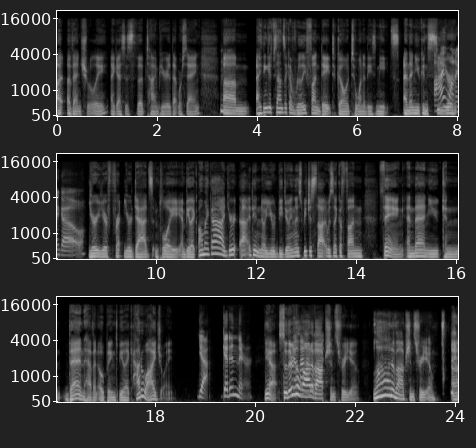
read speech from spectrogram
uh, eventually, I guess is the time period that we're saying. Um, I think it sounds like a really fun date to go to one of these meets, and then you can see I want to go. your your fr- your dad's employee and be like, "Oh my god, you're I didn't know you would be doing this. We just thought it was like a fun thing." And then you can then have an opening to be like, "How do I join?" Yeah, get in there. Yeah. So there's No a lot matter of options for you. A lot of options for you. Uh,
